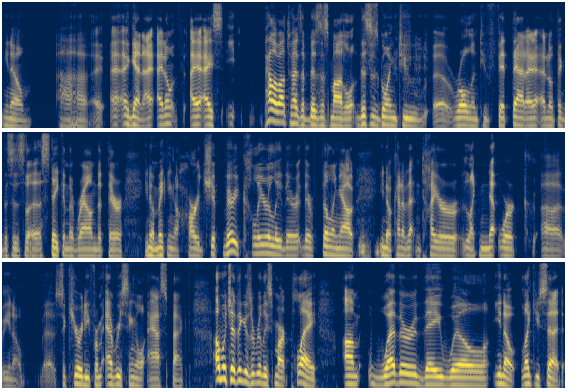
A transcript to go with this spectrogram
you know, uh, again, I, I don't, I, I, Palo Alto has a business model. This is going to uh, roll into fit that. I, I, don't think this is a stake in the ground that they're you know making a hard shift. Very clearly, they're they're filling out mm-hmm. you know kind of that entire like network uh, you know uh, security from every single aspect, um, which I think is a really smart play. Um, whether they will, you know, like you said,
